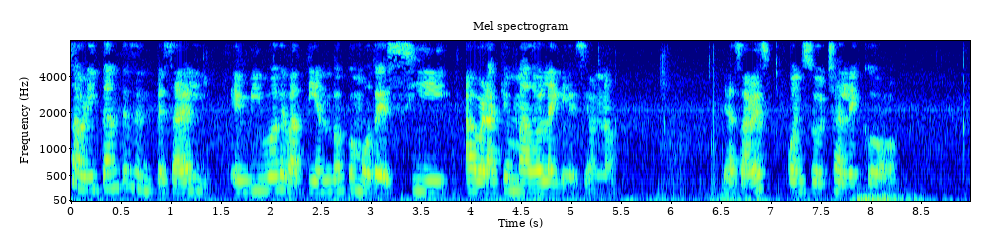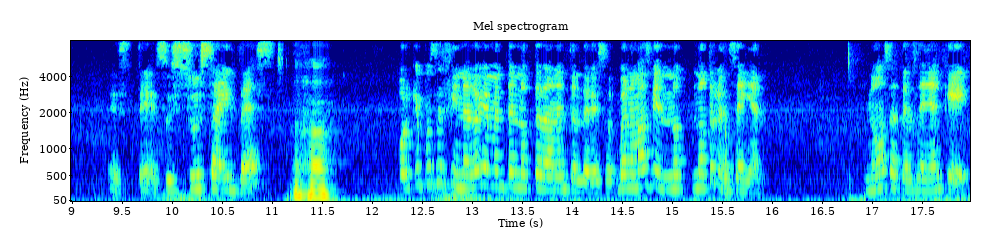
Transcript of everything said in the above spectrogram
Estábamos ahorita antes de empezar el en vivo debatiendo como de si habrá quemado la iglesia o no. ya sabes, con su chaleco, este, su suicide vest. Ajá. Porque pues al final obviamente no te dan a entender eso. Bueno, más bien no, no te lo enseñan. ¿No? O sea, te enseñan que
